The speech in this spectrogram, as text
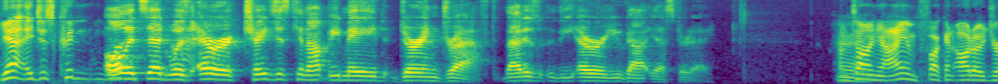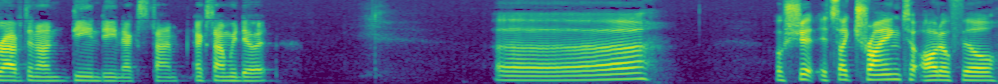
Yeah, it just couldn't. Work. All it said was error. Changes cannot be made during draft. That is the error you got yesterday. I'm telling you, I am fucking auto drafting on D and D next time. Next time we do it. Uh oh shit! It's like trying to autofill.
